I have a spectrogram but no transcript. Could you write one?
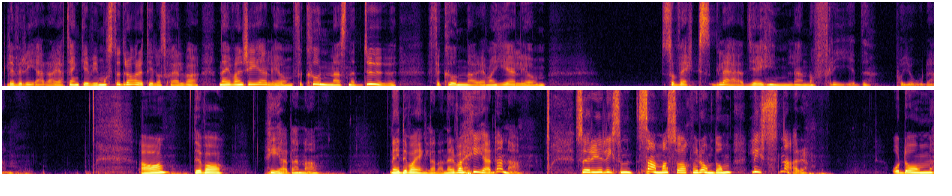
levererar. Jag tänker vi måste dra det till oss själva. När evangelium förkunnas, när du förkunnar evangelium så väcks glädje i himlen och frid på jorden. Ja, det var herdarna. Nej, det var änglarna. När det var herdarna så är det ju liksom samma sak med dem. De lyssnar. Och de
